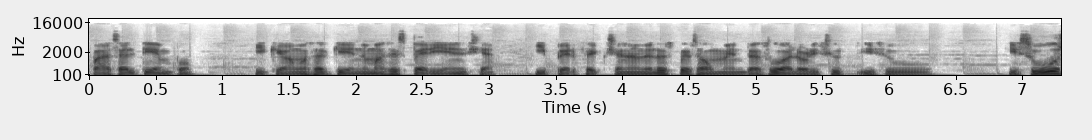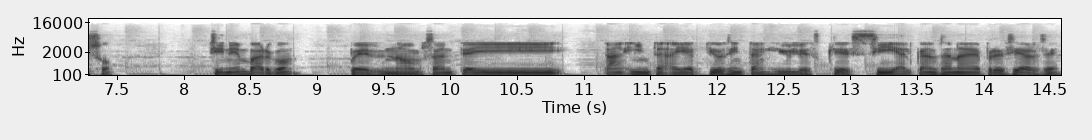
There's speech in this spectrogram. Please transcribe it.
pasa el tiempo y que vamos adquiriendo más experiencia y perfeccionándolos, pues aumenta su valor y su, y su, y su uso. Sin embargo, pues no obstante hay, hay activos intangibles que sí alcanzan a depreciarse,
